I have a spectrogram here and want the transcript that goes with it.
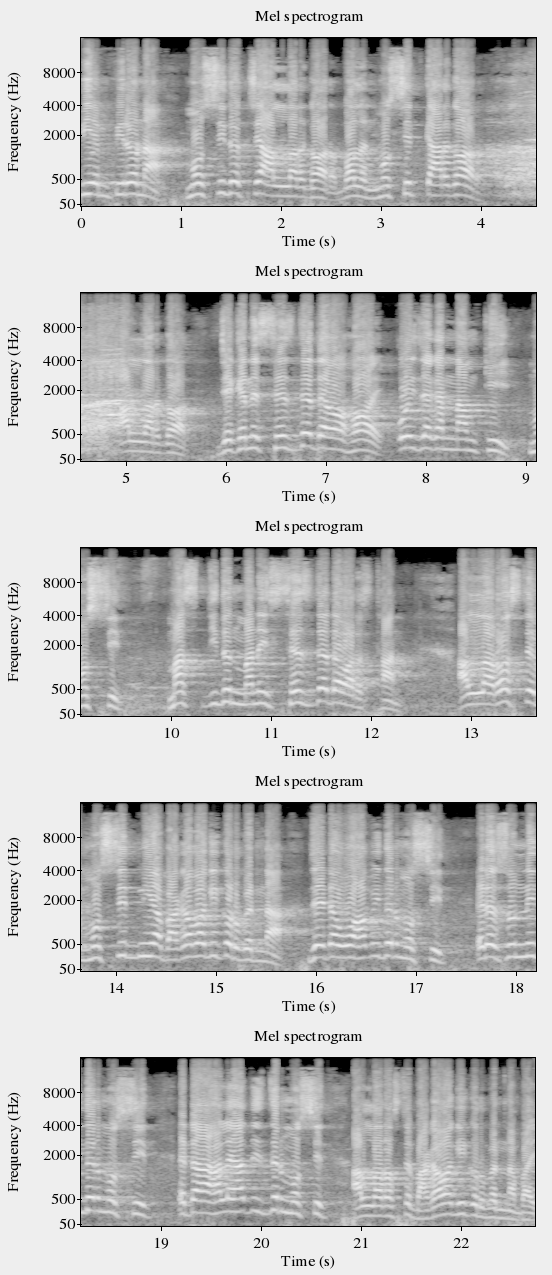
বিএমপিরও না। মসজিদ হচ্ছে আল্লাহর ঘর। বলেন, মসজিদ কার ঘর? আল্লাহর ঘর। যেখানে সেজদে দেওয়া হয়, ওই জায়গার নাম কি? মসজিদ। মসজিদুন মানে সেজদে দেওয়ার স্থান। আল্লাহ রস্তে মসজিদ নিয়ে বাগাবাগি করবেন না যে এটা ওহাবিদের মসজিদ, এটা সুন্নিদের মসজিদ, এটা আহলে হাদিসদের মসজিদ। আল্লাহ রস্তে ভাগাভাগি করবেন না ভাই,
